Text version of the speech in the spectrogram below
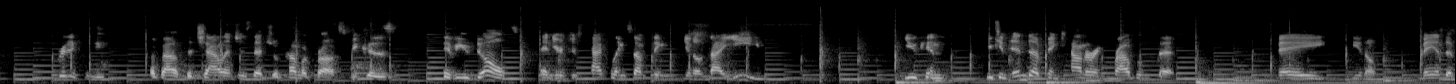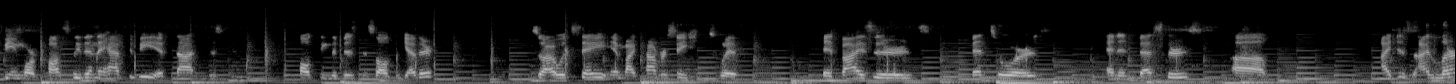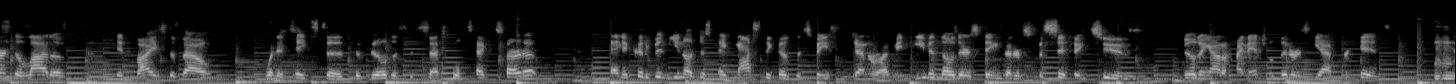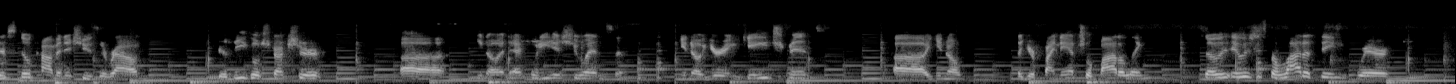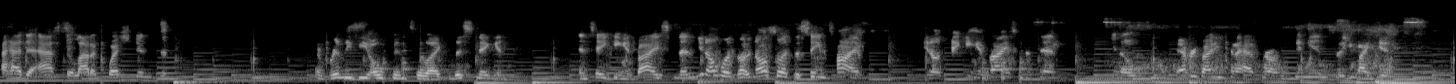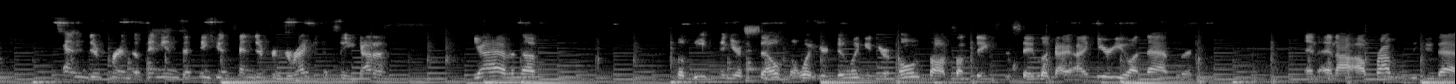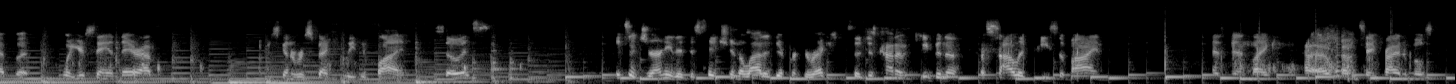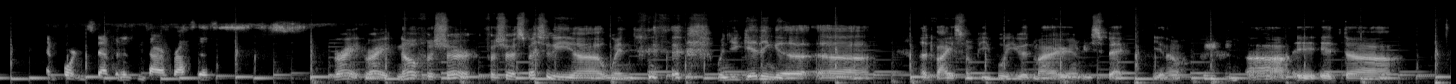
critically about the challenges that you'll come across? Because if you don't, and you're just tackling something, you know, naive, you can you can end up encountering problems that may, you know, may end up being more costly than they have to be, if not just halting the business altogether. So I would say in my conversations with advisors, mentors, and investors, um, I just I learned a lot of advice about what it takes to, to build a successful tech startup. And it could have been, you know, just agnostic of the space in general. I mean, even though there's things that are specific to building out a financial literacy app for kids, mm-hmm. there's still common issues around your legal structure, uh, you know, an equity issuance, and you know, your engagement, uh, you know, your financial modeling. So it was just a lot of things where I had to ask a lot of questions and, really be open to like listening and and taking advice, and then you know, and also at the same time, you know, taking advice, but then you know, everybody's gonna have their own opinions, so you might get 10 different opinions that take you in 10 different directions. So you gotta you gotta have enough belief in yourself and what you're doing and your own thoughts on things to say, look, I, I hear you on that, but and and I'll probably do that, but what you're saying there, I'm Just gonna respectfully decline. So it's it's a journey that just takes you in a lot of different directions. So just kind of keeping a, a solid peace of mind has been like I, I would say probably the most important step in this entire process. Right, right. No, for sure, for sure. Especially uh, when when you're getting a, a, advice from people you admire and respect. You know, mm-hmm. uh, it. it uh,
